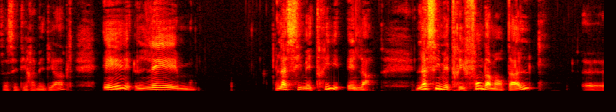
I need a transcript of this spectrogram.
ça c'est irrémédiable. Et les l'asymétrie est là. L'asymétrie fondamentale euh,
